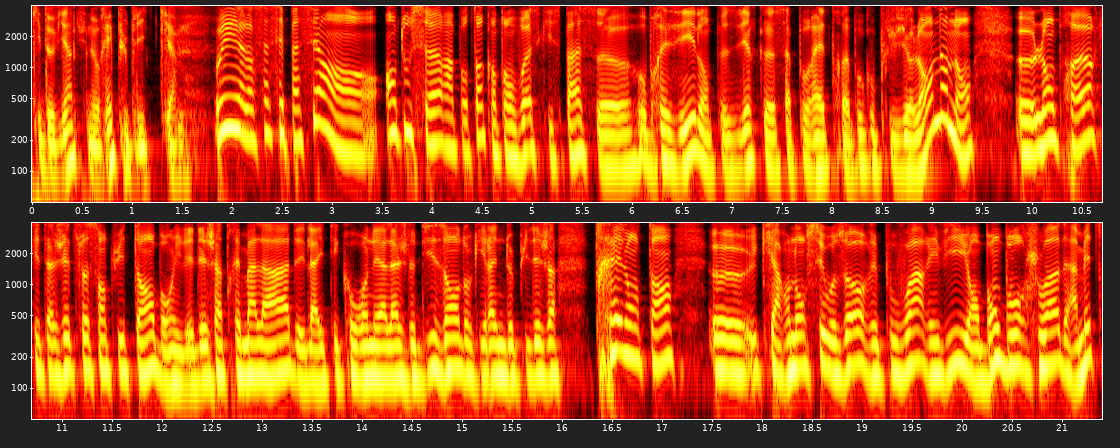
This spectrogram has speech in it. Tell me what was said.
qui devient une république. Oui, alors ça s'est passé en, en douceur. hein. Pourtant, quand on voit ce qui se passe euh, au Brésil, on peut se dire que ça pourrait être beaucoup plus violent. Non, non. Euh, L'empereur, qui est âgé de 68 ans, bon, il est déjà très malade. Il a été couronné à l'âge de 10 ans, donc il règne depuis déjà très longtemps, euh, qui a renoncé aux ors et pouvoirs et vit en bon bourgeois à, Mét-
